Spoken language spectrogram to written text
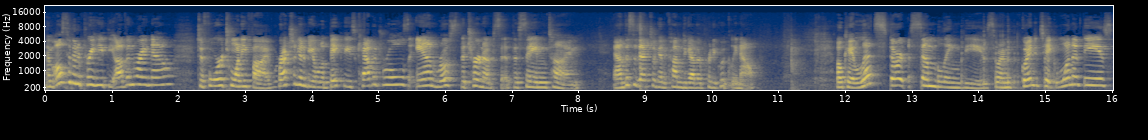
I'm also gonna preheat the oven right now to 425. We're actually gonna be able to bake these cabbage rolls and roast the turnips at the same time. And this is actually gonna come together pretty quickly now. Okay, let's start assembling these. So I'm going to take one of these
